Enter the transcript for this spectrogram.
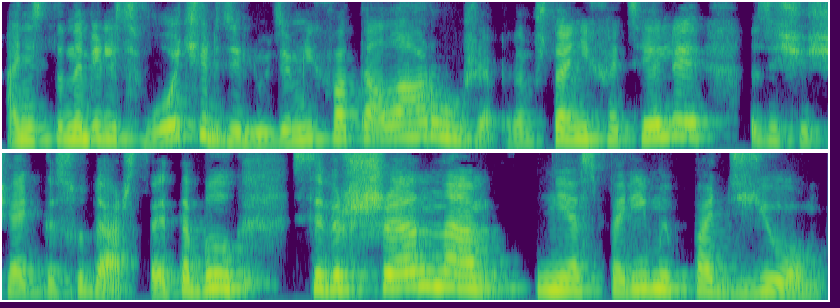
они становились в очереди, людям не хватало оружия, потому что они хотели защищать государство. Это был совершенно неоспоримый подъем.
